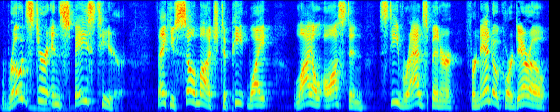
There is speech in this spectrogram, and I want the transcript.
Roadster in Space tier. Thank you so much to Pete White, Lyle Austin, Steve Radspinner, Fernando Cordero,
